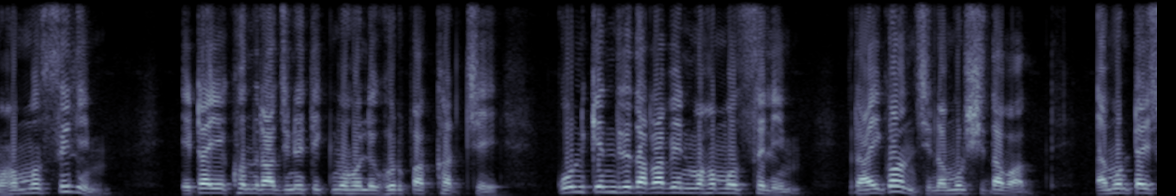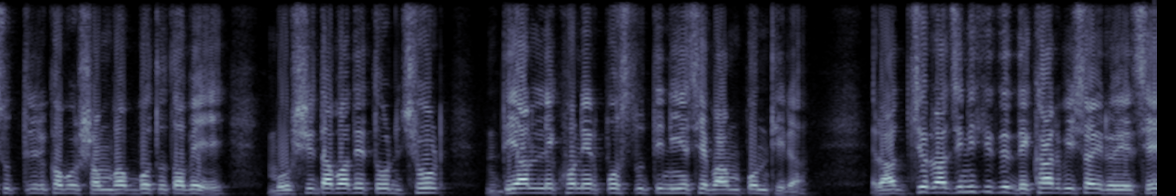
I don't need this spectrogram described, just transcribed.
মোহাম্মদ সেলিম। এটাই এখন রাজনৈতিক মহলে ঘুরপাক খাচ্ছে। কোন কেন্দ্রে দাঁড়াবেন মোহাম্মদ সেলিম? রায়গঞ্জ না মুর্শিদাবাদ? এমনটাই সূত্রের খবর সম্ভবত তবে মুর্শিদাবাদে তোড়ঝোড় দেয়াল লেখনের প্রস্তুতি নিয়েছে বামপন্থীরা। রাজ্য রাজনীতিতে দেখার বিষয় রয়েছে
